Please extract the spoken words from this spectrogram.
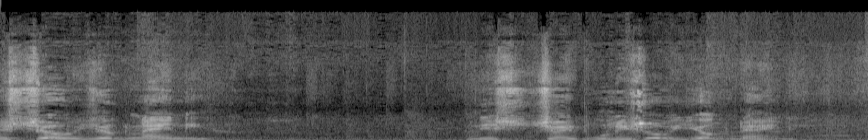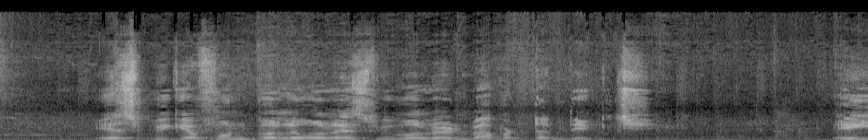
নিশ্চয় অভিযোগ নেয়নি। নিশ্চয়ই পুলিশ অভিযোগ নেয়নি। এসপিকে ফোন করলে বলে, এসপি বলবেন, ব্যাপারটা দেখছি। এই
